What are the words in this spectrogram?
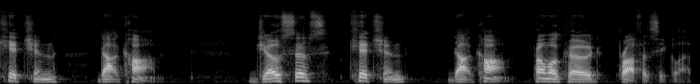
josephskitchen.com. josephskitchen.com. Promo code Prophecy Club.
